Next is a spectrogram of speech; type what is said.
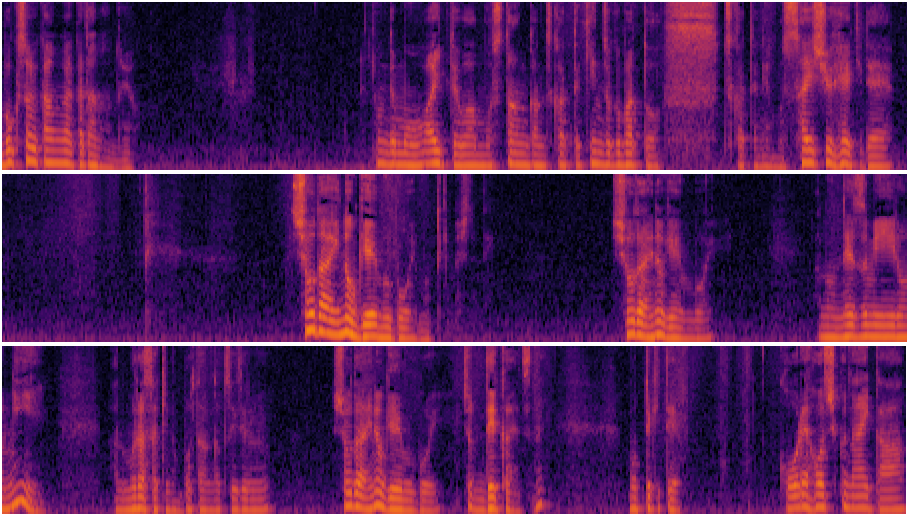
僕そういう考え方なのよ。ほんでもう相手はもうスタンガン使って金属バット使ってねもう最終兵器で初代のゲームボーイ持ってきましたね。初代のゲームボーイ。あのネズミ色にあの紫のボタンがついてる初代のゲームボーイ。ちょっとでかいやつね。持ってきて「これ欲しくないか?」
